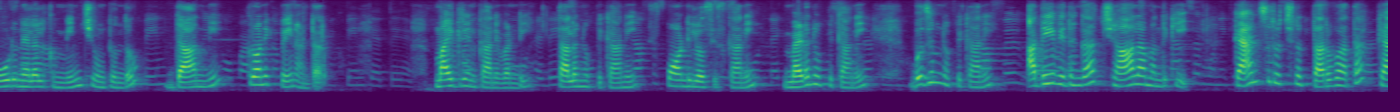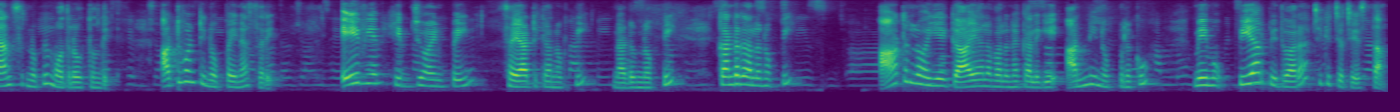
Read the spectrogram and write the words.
మూడు నెలలకు మించి ఉంటుందో దాన్ని క్రానిక్ పెయిన్ అంటారు. మైగ్రేన్ కానివ్వండి తలనొప్పి కానీ స్పాండిలోసిస్ కానీ మెడ నొప్పి కానీ భుజం నొప్పి కానీ అదేవిధంగా చాలా మందికి క్యాన్సర్ వచ్చిన తర్వాత క్యాన్సర్ నొప్పి మొదలవుతుంది. అటువంటి నొప్పి అయినా సరే. ఏవియన్ హిప్ జాయింట్ పెయిన్ సయాటికా నొప్పి నడుం నొప్పి కండరాల నొప్పి ఆటల్లో అయ్యే గాయాల వలన కలిగే అన్ని నొప్పులకు మేము పిఆర్పి ద్వారా చికిత్స చేస్తాం.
